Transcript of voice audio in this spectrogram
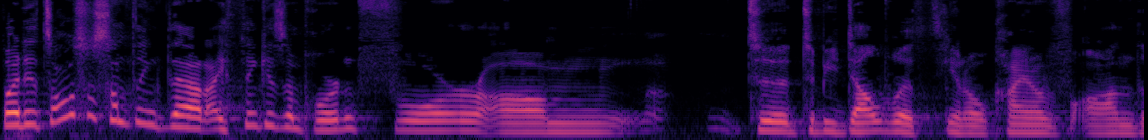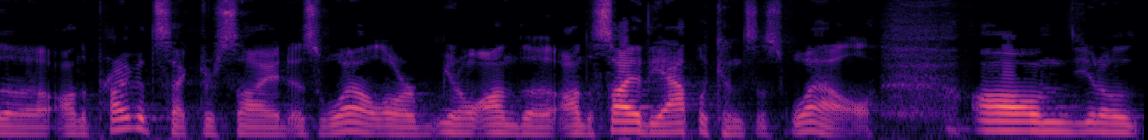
But it's also something that I think is important for um, to, to be dealt with, you know, kind of on the on the private sector side as well, or you know, on the on the side of the applicants as well. Um, you know,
